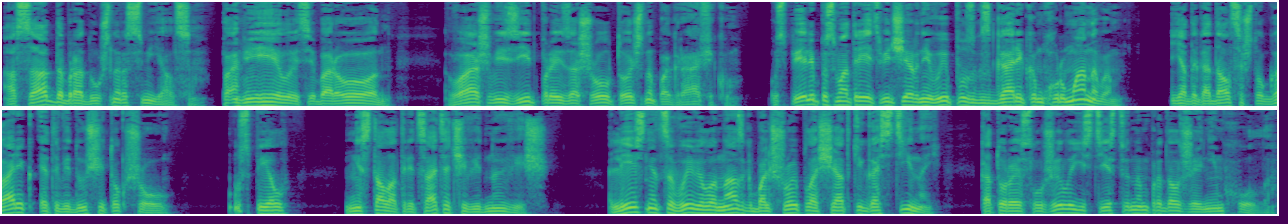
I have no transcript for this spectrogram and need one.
Асад добродушно рассмеялся. «Помилуйте, барон, ваш визит произошел точно по графику. Успели посмотреть вечерний выпуск с Гариком Хурмановым?» Я догадался, что Гарик — это ведущий ток-шоу. «Успел». Не стал отрицать очевидную вещь. Лестница вывела нас к большой площадке гостиной, которая служила естественным продолжением холла.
